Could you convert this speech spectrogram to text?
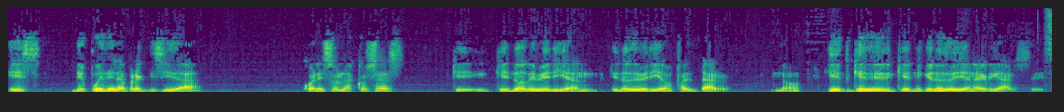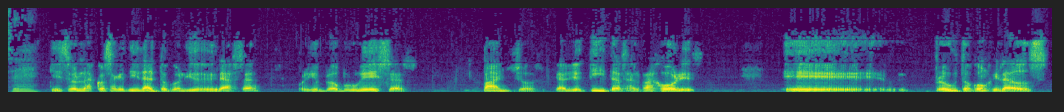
es, después de la practicidad, cuáles son las cosas que, que no deberían, que no deberían faltar, ¿no? que, que, no deberían agregarse, que son las cosas que tienen alto contenido de grasa, por ejemplo, hamburguesas, panchos, galletitas, alfajores, eh, productos congelados.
